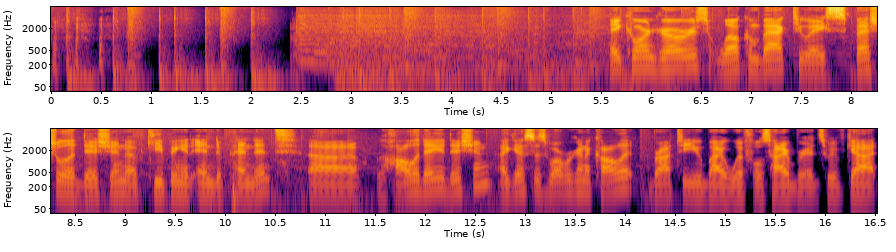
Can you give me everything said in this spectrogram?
Hey, corn growers, welcome back to a special edition of Keeping It Independent. Uh, the holiday edition, I guess, is what we're going to call it, brought to you by Wyffels Hybrids. We've got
